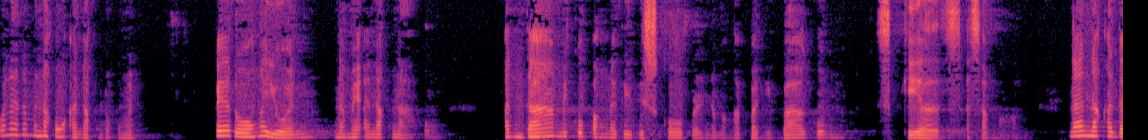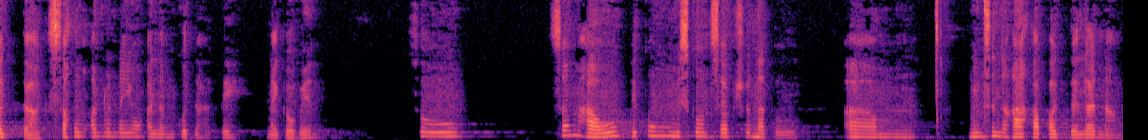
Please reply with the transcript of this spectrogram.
wala naman akong anak noon. Pero ngayon, na may anak na ako, ang dami ko pang nadidiscover na mga panibagong skills as a mom na nakadagdag sa kung ano na yung alam ko dati na gawin. So, somehow, itong misconception na to, um, minsan nakakapagdala ng,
